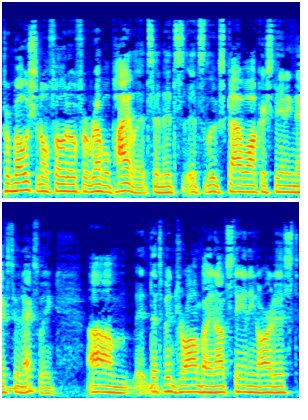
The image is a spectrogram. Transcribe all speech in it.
promotional photo for Rebel pilots, and it's it's Luke Skywalker standing next to an X-wing. Um, that's been drawn by an outstanding artist.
